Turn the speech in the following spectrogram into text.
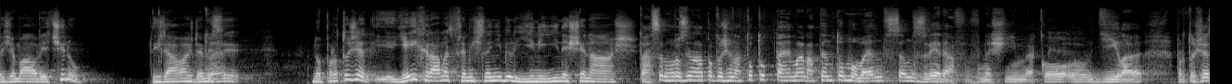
eh, že má většinu. Když dáváš demisi... No protože jejich rámec přemýšlení byl jiný, než je náš. To já jsem hrozně rád, protože na toto téma, na tento moment jsem zvědav v dnešním jako eh, díle, protože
